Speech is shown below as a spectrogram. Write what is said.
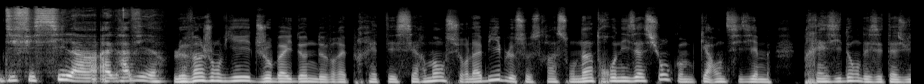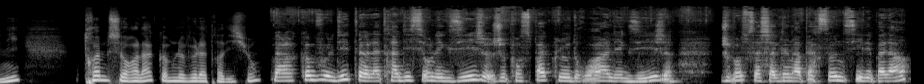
difficile à, gravir. Le 20 janvier, Joe Biden devrait prêter serment sur la Bible. Ce sera son intronisation comme 46e président des États-Unis. Trump sera là comme le veut la tradition? Alors, comme vous le dites, la tradition l'exige. Je ne pense pas que le droit l'exige. Je pense que ça chagrinera personne s'il n'est pas là.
